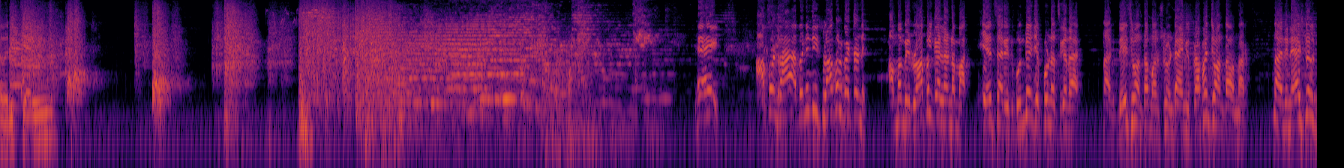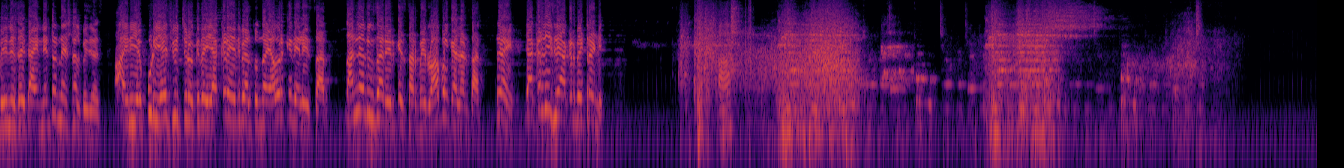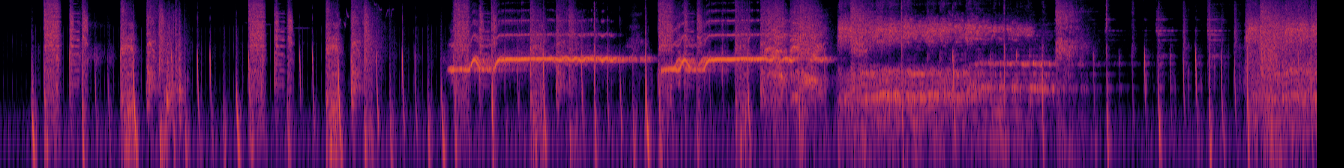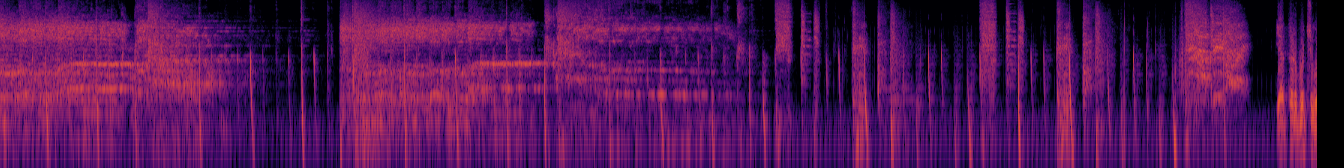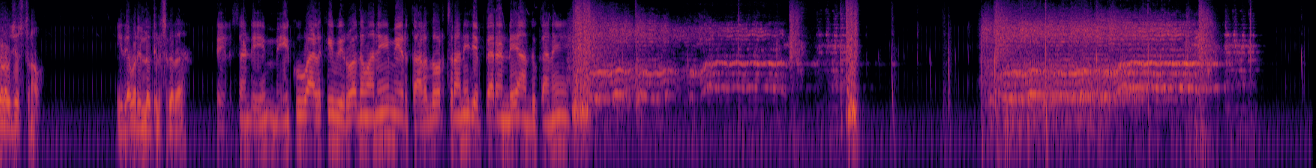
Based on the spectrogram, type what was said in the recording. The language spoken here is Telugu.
ఎవరిచ్చారు? ఆపండి రా అవన్నీ తీసి లోపల పెట్టండి. అమ్మ మీరు లోపలికి వెళ్ళండి అమ్మా. ఏం సార్ ఇది ముందే చెప్పుండొచ్చు కదా. నాకు దేశం అంతా మనుషులు ఉంటే ఆయనకి ప్రపంచం అంతా ఉన్నారు. నాది నేషనల్ బిజినెస్ అయితే ఆయన ఇంటర్నేషనల్ బిజినెస్. ఆయన ఎప్పుడు ఏ స్విచ్ నొక్కితే ఎక్కడ ఏది వెళ్తుందో ఎవరికి తెలియదు సార్. నన్ను ఎందుకు సార్ ఇరికిస్తారు మీరు లోపలికి వెళ్ళండి సార్. ఎక్కడ తీసి అక్కడ పెట్టండి. よし! ఆ? ఎక్కడికి వచ్చి గొడవ చేస్తున్నావు? ఇది ఎవరిల్లో తెలుసు కదా? తెలుసండి. మీకు వాళ్ళకి విరోధం అని మీరు తలదూర్చరని చెప్పారండి. అందుకని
